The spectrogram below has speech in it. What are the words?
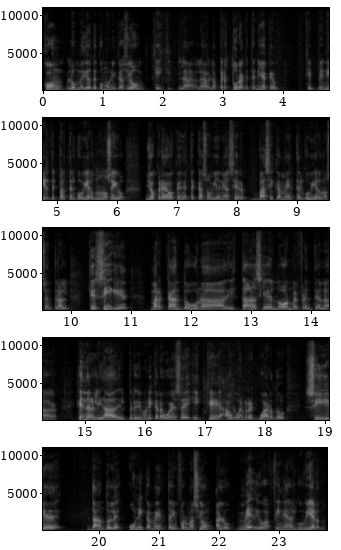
con los medios de comunicación, que, la apertura que tenía que que venir de parte del gobierno no yo, yo creo que en este caso viene a ser básicamente el gobierno central que sigue marcando una distancia enorme frente a la generalidad del periodismo nicaragüense y que a buen resguardo sigue dándole únicamente información a los medios afines al gobierno.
